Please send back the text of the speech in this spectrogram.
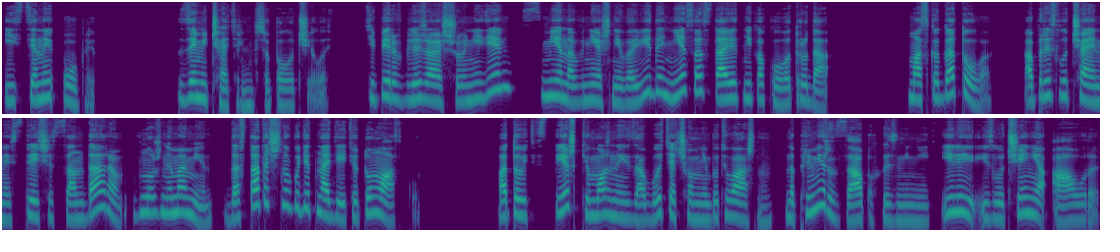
истинный облик. Замечательно все получилось. Теперь в ближайшую неделю смена внешнего вида не составит никакого труда. Маска готова, а при случайной встрече с Сандаром в нужный момент достаточно будет надеть эту маску. А то ведь в спешке можно и забыть о чем-нибудь важном, например, запах изменить или излучение ауры.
